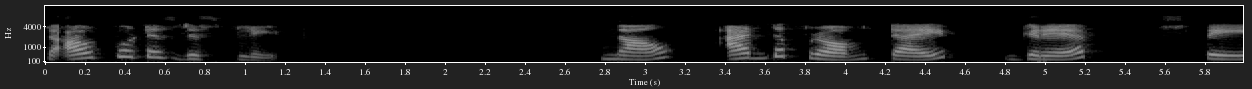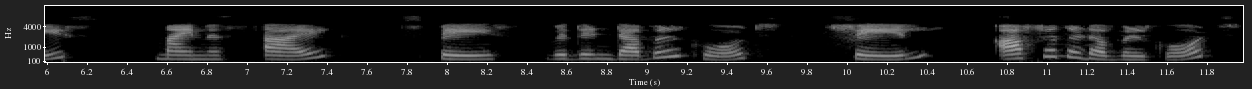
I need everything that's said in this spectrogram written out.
The output is displayed. Now at the prompt type grep space minus i space within double quotes fail after the double quotes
